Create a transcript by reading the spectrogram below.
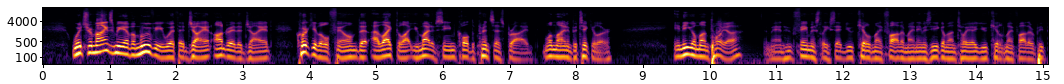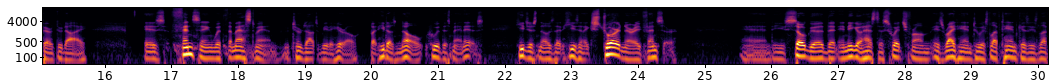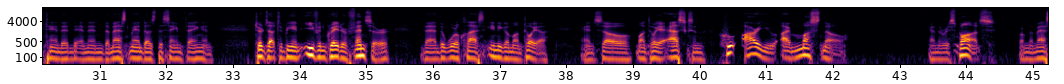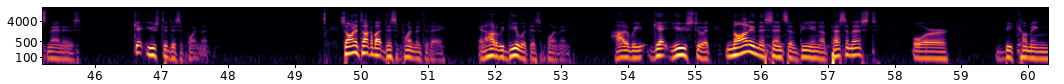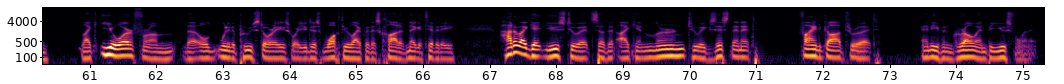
Which reminds me of a movie with a giant, Andre the Giant, quirky little film that I liked a lot. You might have seen called The Princess Bride, one line in particular. Inigo Montoya, the man who famously said, You killed my father, my name is Inigo Montoya, you killed my father, prepare to die, is fencing with the masked man, who turns out to be the hero, but he doesn't know who this man is. He just knows that he's an extraordinary fencer. And he's so good that Inigo has to switch from his right hand to his left hand because he's left handed. And then the masked man does the same thing and turns out to be an even greater fencer than the world class Inigo Montoya. And so Montoya asks him, Who are you? I must know. And the response from the masked man is, Get used to disappointment. So I want to talk about disappointment today. And how do we deal with disappointment? How do we get used to it? Not in the sense of being a pessimist or becoming like Eeyore from the old Winnie the Pooh stories where you just walk through life with this cloud of negativity how do I get used to it so that I can learn to exist in it, find God through it, and even grow and be useful in it?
